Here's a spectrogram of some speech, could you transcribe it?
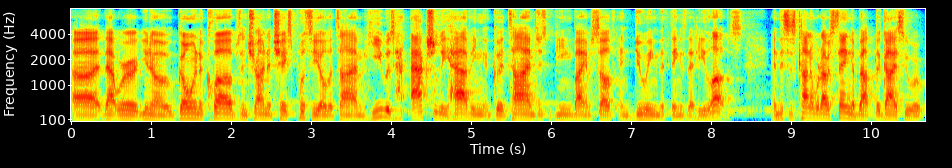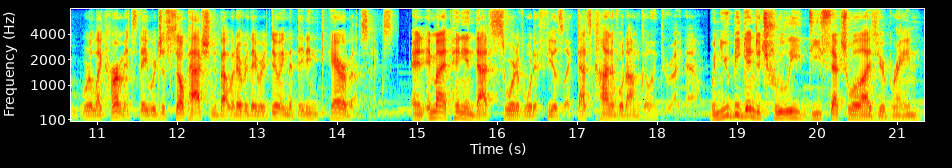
uh, that were, you know, going to clubs and trying to chase pussy all the time. He was actually having a good time just being by himself and doing the things that he loves. And this is kind of what I was saying about the guys who were, were like hermits. They were just so passionate about whatever they were doing that they didn't care about sex. And in my opinion, that's sort of what it feels like. That's kind of what I'm going through right now. When you begin to truly desexualize your brain,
